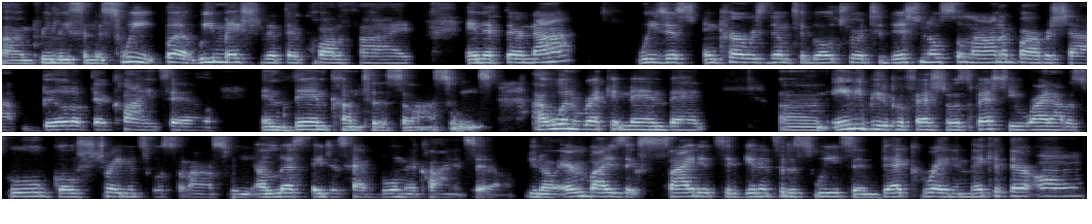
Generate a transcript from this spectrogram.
um, releasing the suite, but we make sure that they're qualified. And if they're not, we just encourage them to go to a traditional salon or barbershop, build up their clientele, and then come to the salon suites. I wouldn't recommend that um, any beauty professional, especially right out of school, go straight into a salon suite unless they just have booming clientele. You know, everybody's excited to get into the suites and decorate and make it their own,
